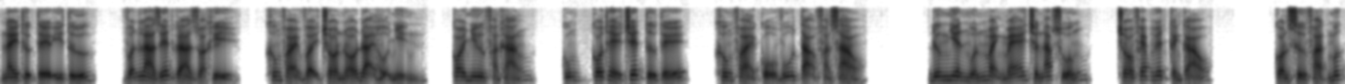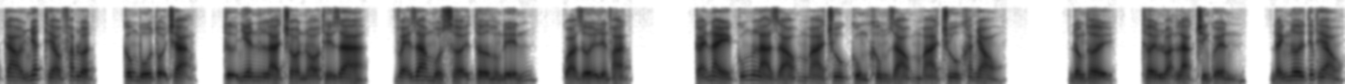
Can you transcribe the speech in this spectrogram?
Nay thực tế ý tứ, vẫn là giết gà dọa khỉ, không phải vậy cho nó đại hộ nhìn, coi như phản kháng, cũng có thể chết tử tế, không phải cổ vũ tạo phản sao. Đương nhiên muốn mạnh mẽ chấn áp xuống, cho phép huyết cảnh cáo. Còn xử phạt mức cao nhất theo pháp luật, công bố tội trạng, tự nhiên là cho nó thế ra, vẽ ra một sợi tơ hồng đến, quá giới liền phạt. Cái này cũng là giáo mà chu cùng không giáo mà chu khác nhau. Đồng thời, thời loạn lạc chính quyền, đánh nơi tiếp theo,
